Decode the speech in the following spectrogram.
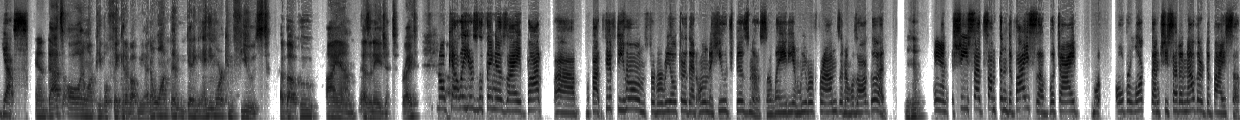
Yes. And that's all I want people thinking about me. I don't want them getting any more confused about who I am as an agent, right? No, Kelly, here's the thing is I bought uh, about 50 homes from a realtor that owned a huge business, a lady, and we were friends and it was all good. Mm-hmm. And she said something divisive, which I w- overlooked, and she said another divisive.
